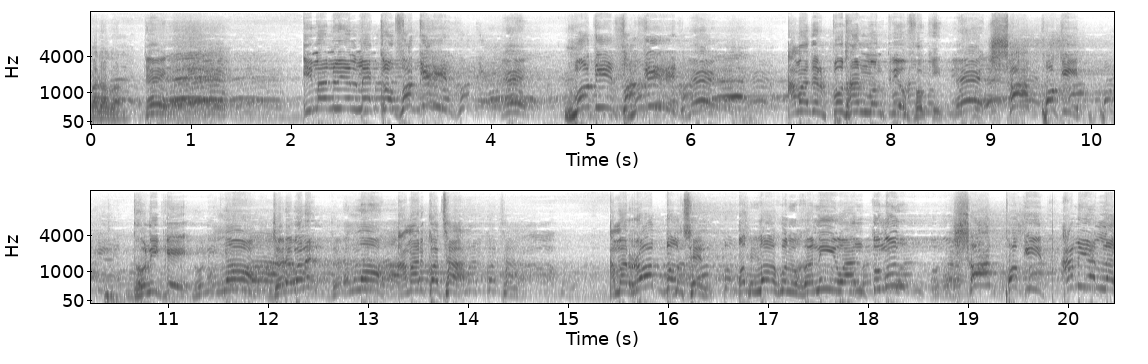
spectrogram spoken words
কথা বল। ইমানুয়েল ম্যাক্রো ফকির। মোদি ফকির। আমাদের প্রধানমন্ত্রীও ফকির। সব ফকির। ধনীকে। জোরে বলেন। আমার কথা। আমার রব বলছেন আল্লাহুল গনি ওয়া আনতুমুল সব ফকির। আমি আল্লাহ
